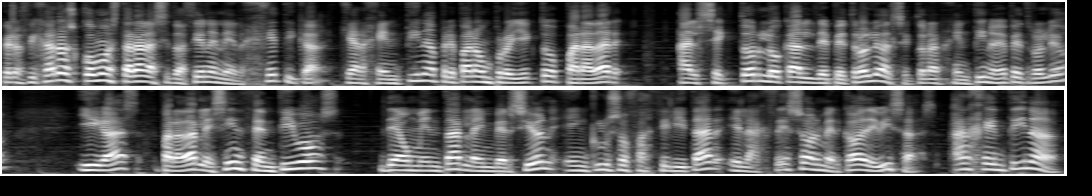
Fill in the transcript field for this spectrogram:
Pero fijaros cómo estará la situación energética que Argentina prepara un proyecto para dar al sector local de petróleo, al sector argentino de petróleo y gas, para darles incentivos de aumentar la inversión e incluso facilitar el acceso al mercado de divisas. Argentina,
